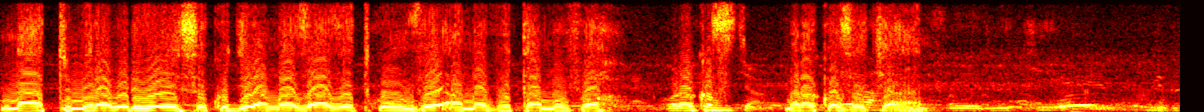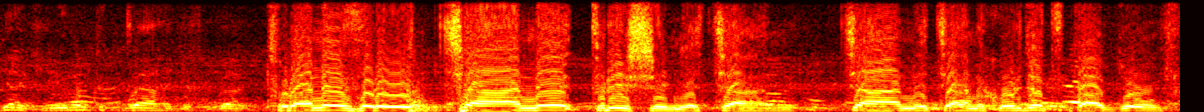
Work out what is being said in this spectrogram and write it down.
natumira buri wese kugira ngo azaze twumve amavuta amuvaho. Urakoze cyane. Murakoze cyane. Turanezerewe cyane turishimye cyane cyane cyane ku buryo tutabyumva.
